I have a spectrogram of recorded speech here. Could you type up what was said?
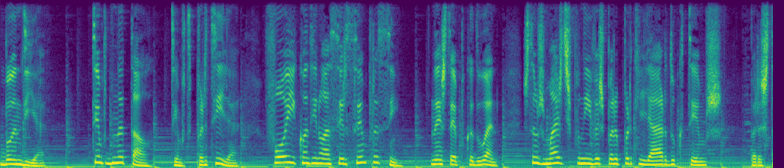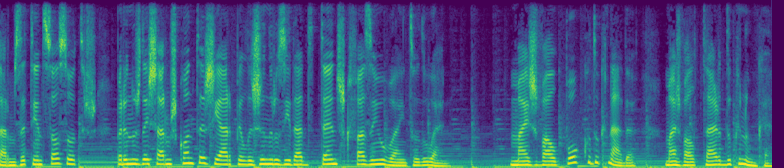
Bom dia. Tempo de Natal, tempo de partilha. Foi e continua a ser sempre assim. Nesta época do ano, estamos mais disponíveis para partilhar do que temos, para estarmos atentos aos outros, para nos deixarmos contagiar pela generosidade de tantos que fazem o bem todo o ano. Mais vale pouco do que nada, mais vale tarde do que nunca.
